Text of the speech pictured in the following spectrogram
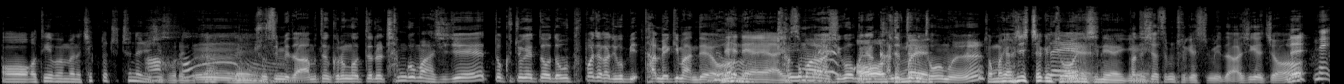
어, 어떻게 보면 책도 추천해 주시고 아하. 그러니까. 음, 네. 좋습니다. 아무튼 그런 것들을 참고만 하시지 또 그쪽에 또 너무 푹 빠져가지고 미- 다 맡기면 안 돼요. 네네, 알겠습니다. 참고만 하시고 그냥 어, 간접적인 정말- 도움을 정말 현실적인 네. 조언이시네요, 이게. 받으셨으면 좋겠습니다. 아시겠죠? 네. 네.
